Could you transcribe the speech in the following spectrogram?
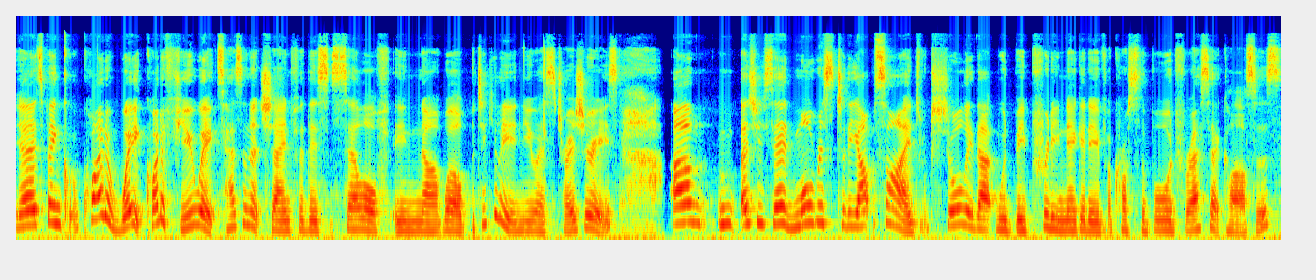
Yeah, it's been quite a week, quite a few weeks, hasn't it, Shane, for this sell off in, uh, well, particularly in US Treasuries. Um, as you said, more risk to the upside. Surely that would be pretty negative across the board for asset classes.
